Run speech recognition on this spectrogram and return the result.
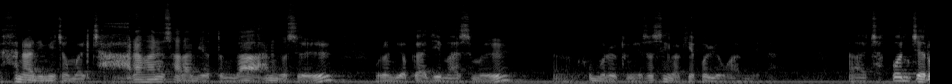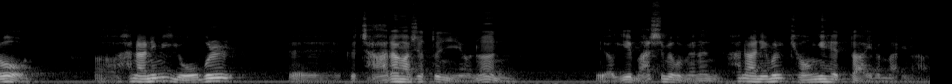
하나님이 정말 자랑하는 사람이었던가 하는 것을 오늘 몇 가지 말씀을 어, 본문을 통해서 생각해 보려고 합니다. 아, 첫 번째로 어, 하나님이 욥을 에, 그 자랑하셨던 이유는 여기 말씀에 보면은 하나님을 경외했다 이런 말이 나와요.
